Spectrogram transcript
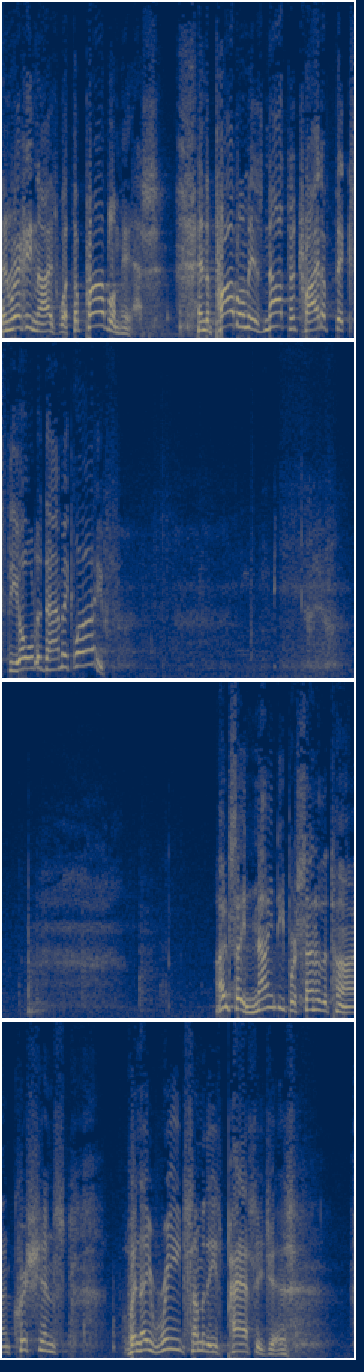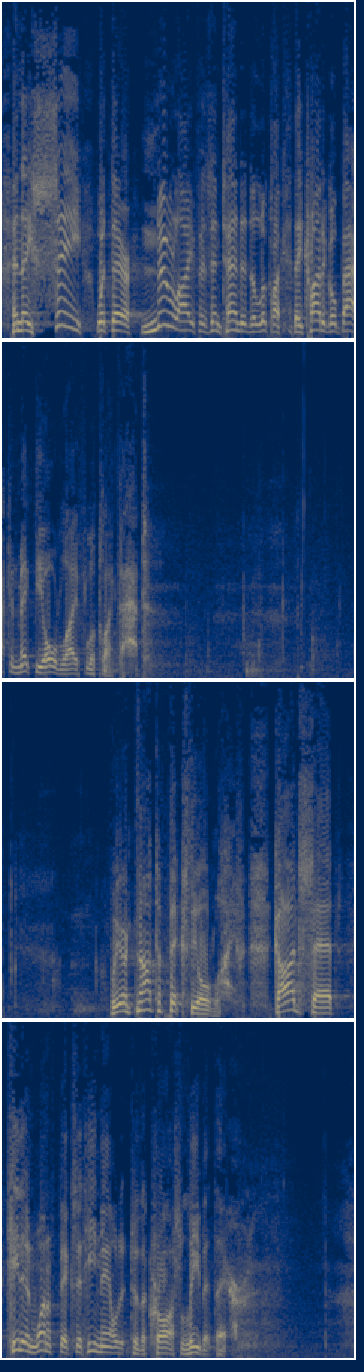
and recognize what the problem is. And the problem is not to try to fix the old Adamic life. I'd say 90% of the time, Christians, when they read some of these passages, and they see what their new life is intended to look like, they try to go back and make the old life look like that. We are not to fix the old life. God said He didn't want to fix it. He nailed it to the cross. Leave it there.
